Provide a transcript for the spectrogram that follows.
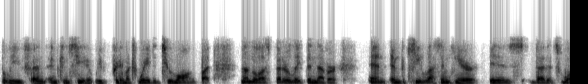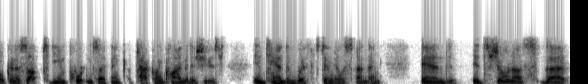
believe and, and, can see that we've pretty much waited too long. But nonetheless, better late than never. And, and the key lesson here is that it's woken us up to the importance, I think, of tackling climate issues in tandem with stimulus spending. And it's shown us that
